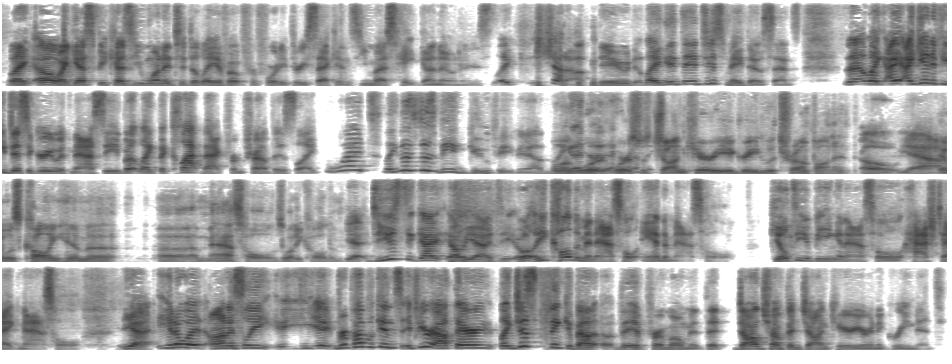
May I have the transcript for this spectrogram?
Like, oh, I guess because you wanted to delay a vote for 43 seconds, you must hate gun owners. Like, shut up, dude. Like, it, it just made no sense. That, like, I, I get if you disagree with Massie, but like the clapback from Trump is like, what? Like, this is just being goofy, man. Like, Well, wor- worse was John Kerry agreed with Trump on it Oh yeah. and was calling him a a, a masshole is what he called him. Yeah. Do you see guy? Oh yeah. You- well, he called him an asshole and a masshole. Guilty of being an asshole. Hashtag masshole. Yeah. You know what? Honestly, y- Republicans, if you're out there, like, just think about it for a moment. That Donald Trump and John Kerry are in agreement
